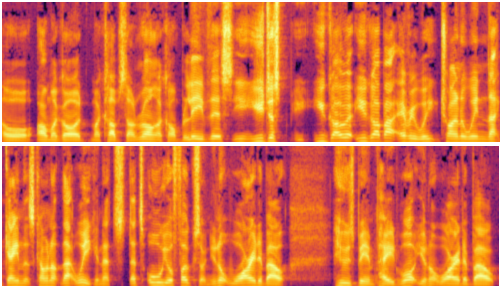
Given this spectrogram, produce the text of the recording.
or oh my god my club's done wrong i can't believe this you, you just you go you go about every week trying to win that game that's coming up that week and that's that's all you're focused on you're not worried about who's being paid what you're not worried about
